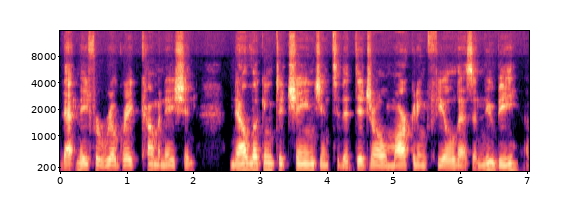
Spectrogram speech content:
that made for a real great combination. Now looking to change into the digital marketing field as a newbie. I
